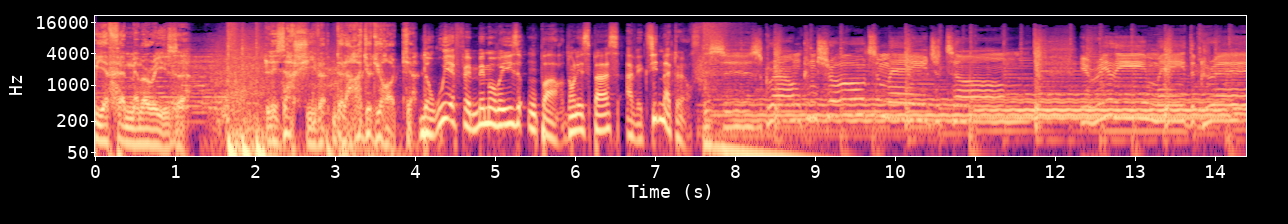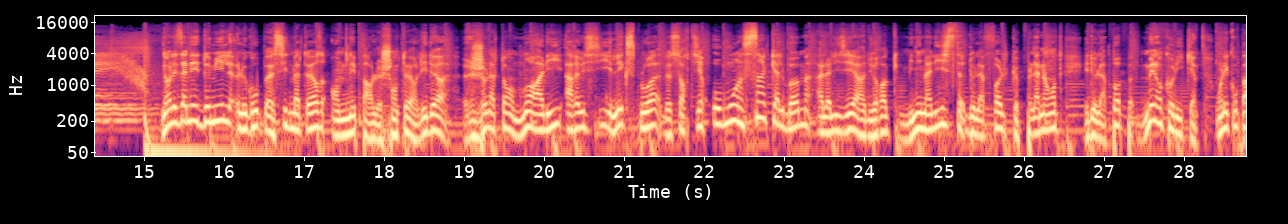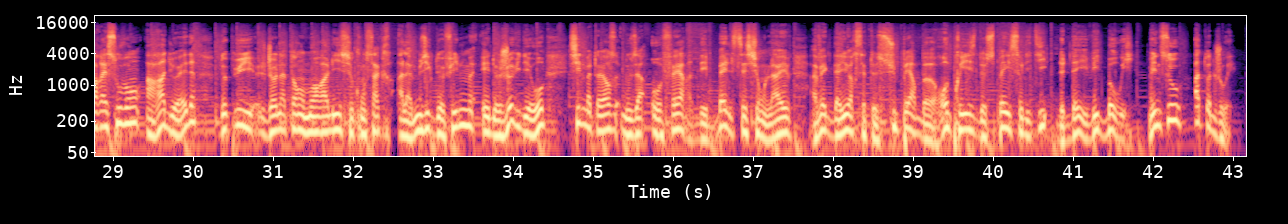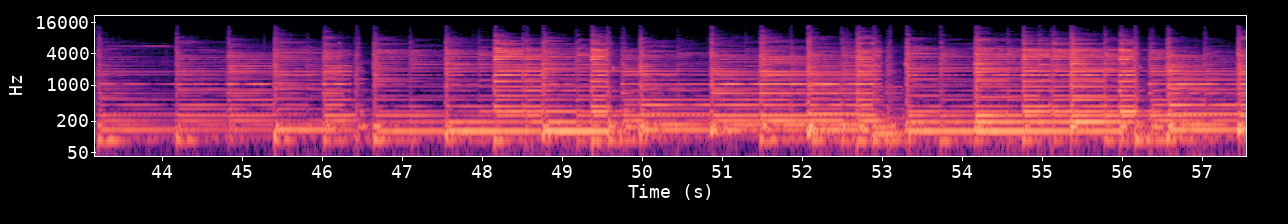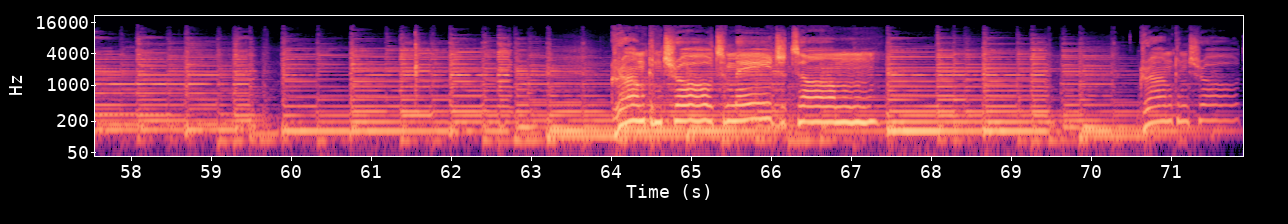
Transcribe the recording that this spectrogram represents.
WeFM Memories. Les archives de la radio du rock. Dans WeFM Memories, on part dans l'espace avec Sid Matters. This is ground control to Major Tom. You really. Dans les années 2000, le groupe Sid Matters, emmené par le chanteur leader Jonathan Morali, a réussi l'exploit de sortir au moins 5 albums à la lisière du rock minimaliste, de la folk planante et de la pop mélancolique. On les comparait souvent à Radiohead. Depuis, Jonathan Morali se consacre à la musique de film et de jeux vidéo. Sid Matters nous a offert des belles sessions live, avec d'ailleurs cette superbe reprise de Space Oddity de David Bowie. Vinsou, à toi de jouer. Ground control to Major Tom. Ground control.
